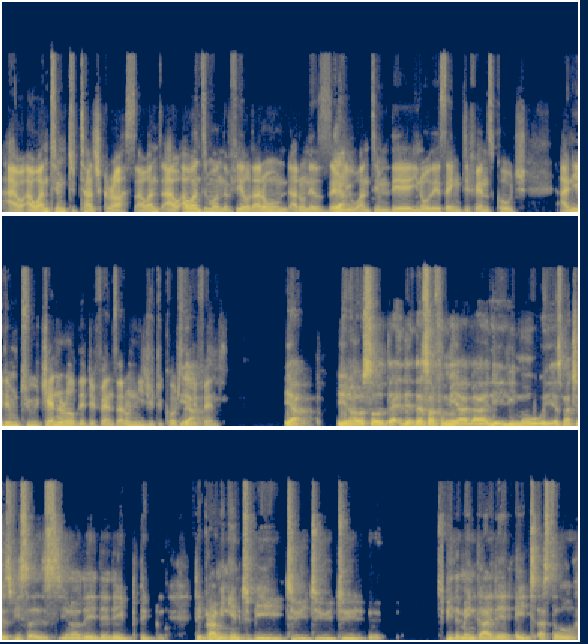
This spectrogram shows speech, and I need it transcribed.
I I want him to touch grass. I want I, I want him on the field. I don't I don't necessarily Yeah. want him there. You know, they're saying defense coach. I need him to general the defense. I don't need you to coach Yeah. the defense. Yeah, you know, so that, that- that's why for me, I, I more as much as Wiese is, you know, they they they they they priming him to be to to to to be the main guy there at eight. I still,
